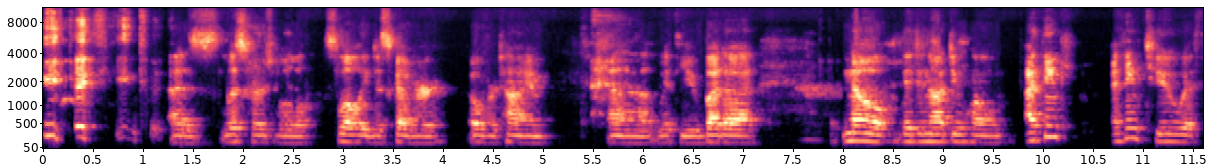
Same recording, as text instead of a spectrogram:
as listeners will slowly discover over time uh, with you, but uh, no, they did not do home. I think I think too with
